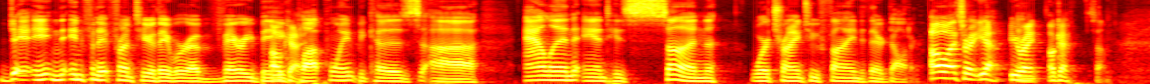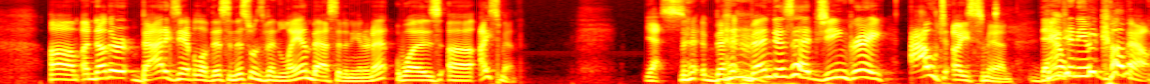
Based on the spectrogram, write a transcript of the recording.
in Infinite Frontier. They were a very big Okay. plot point because uh, Alan and his son were trying to find their daughter. Oh, that's right. Yeah, you're right. Okay. So Um, another bad example of this, and this one's been lambasted in the internet, was uh, Iceman. yes, Ben, Bendis had Jean Grey out Iceman. That- he didn't even come out.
